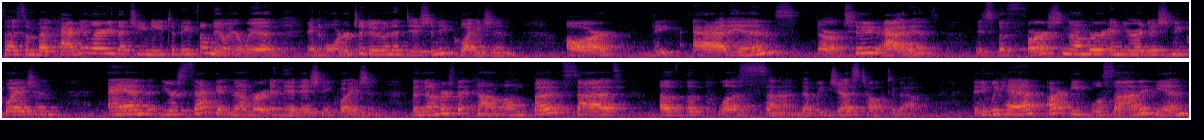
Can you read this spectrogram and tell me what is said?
So some vocabulary that you need to be familiar with in order to do an addition equation are the addends. There are two addends. It's the first number in your addition equation and your second number in the addition equation. The numbers that come on both sides of the plus sign that we just talked about. Then we have our equal sign again,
